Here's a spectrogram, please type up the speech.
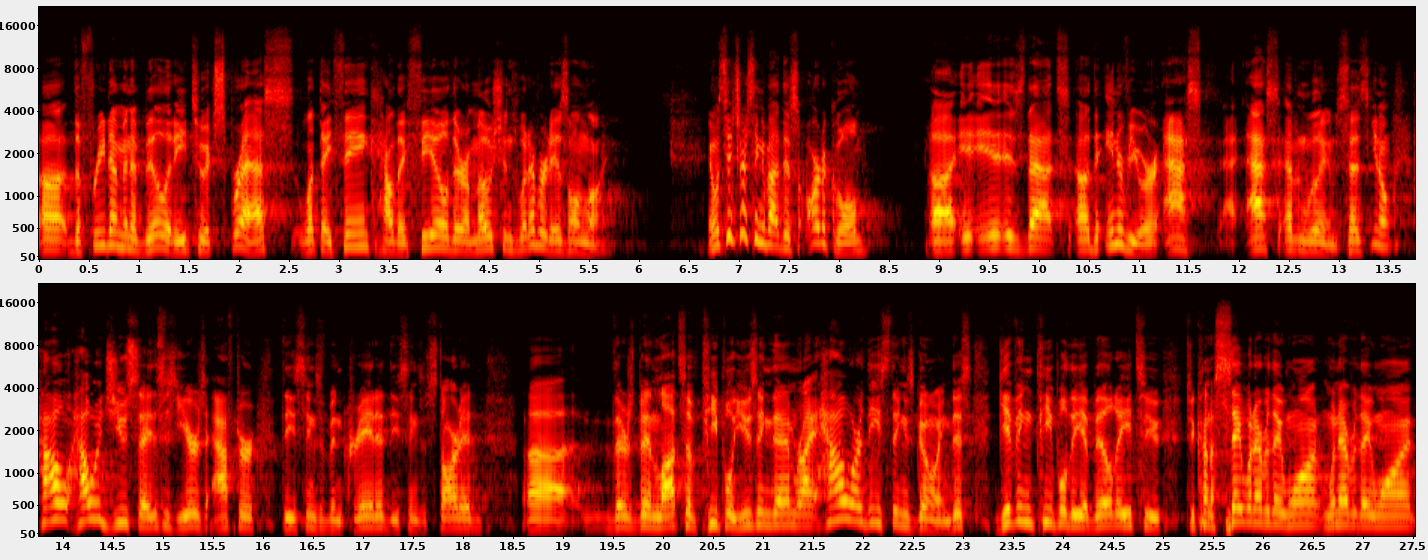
uh, the freedom and ability to express what they think, how they feel, their emotions, whatever it is online. And what's interesting about this article uh, is that uh, the interviewer asked, asked Evan Williams, says, you know, how, how would you say, this is years after these things have been created, these things have started, uh, there's been lots of people using them, right? How are these things going? This giving people the ability to, to kind of say whatever they want, whenever they want,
